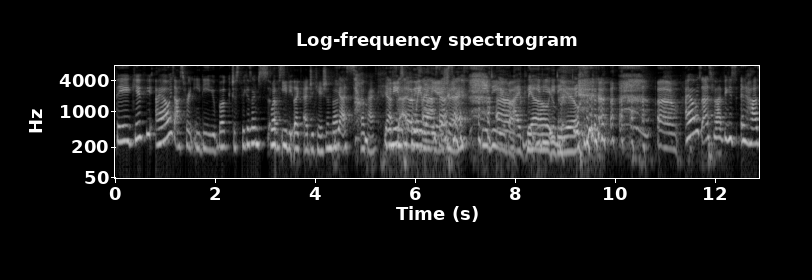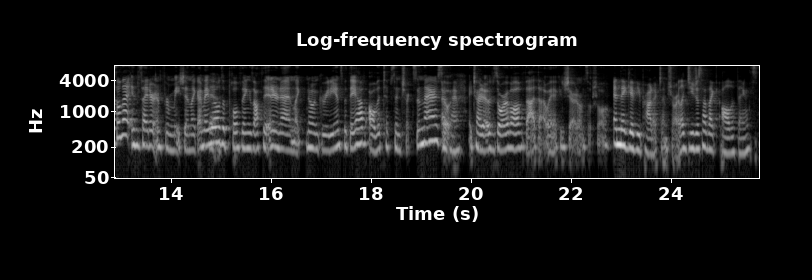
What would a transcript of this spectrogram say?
They give you. I always ask for an EDU book just because I'm. So, What's ED like education book? Yes. Okay. Yes, we need to know the we uh, laugh. abbreviations. EDU um, book. IPO, the EDU. Um, I always ask for that because it has all that insider information. Like I may be Yeah. able to pull things off the internet and like no ingredients, but they have all the tips and tricks in there. So Okay. I try to absorb all of that. That way I can share it on social. And they give you product, I'm sure. Like, do you just have like all the things?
